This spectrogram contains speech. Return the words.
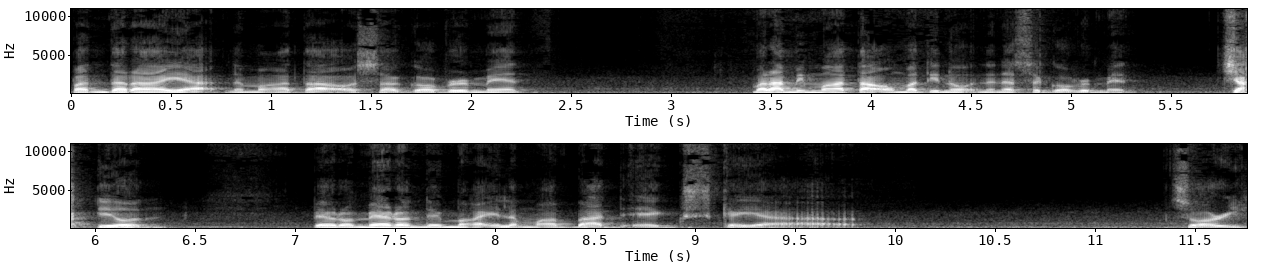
pandaraya ng mga tao sa government? Maraming mga tao matino na nasa government. Check 'yon. Pero meron din mga ilang mga bad eggs kaya sorry.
